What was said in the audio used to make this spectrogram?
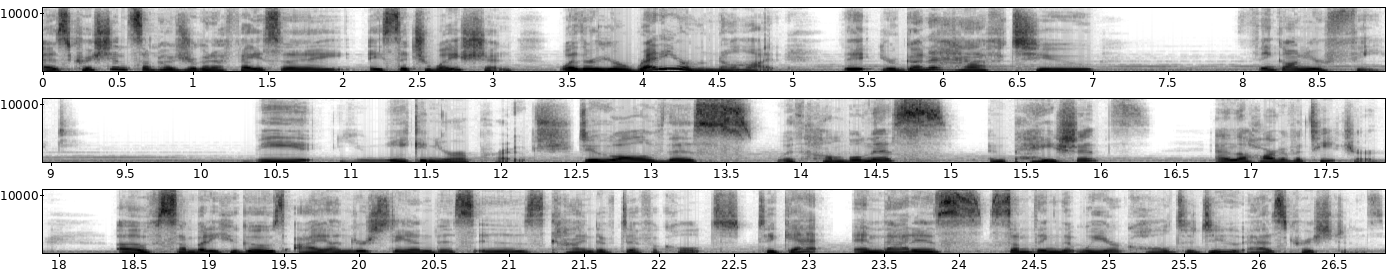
As Christians, sometimes you're going to face a, a situation, whether you're ready or not, that you're going to have to think on your feet, be unique in your approach. Do all of this with humbleness and patience and the heart of a teacher, of somebody who goes, I understand this is kind of difficult to get. And that is something that we are called to do as Christians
